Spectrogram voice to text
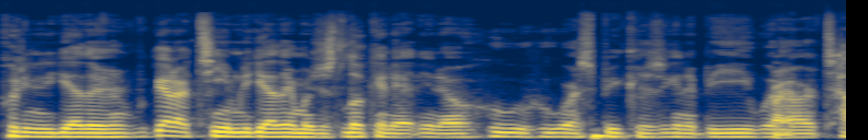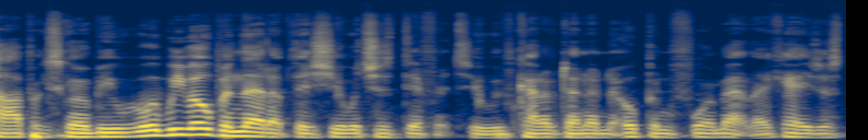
putting together. We've got our team together, and we're just looking at you know who who our speakers are going to be, what Right. our topics are going to be. We've opened that up this year, which is different too. We've kind of done an open format, like hey, just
